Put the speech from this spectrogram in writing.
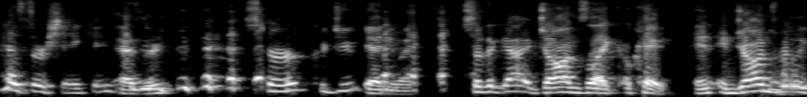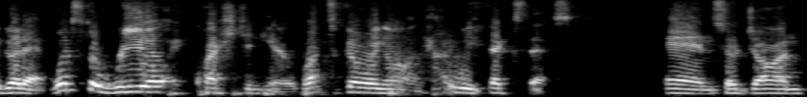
as they're shaking As they're, Sir, could you? Anyway, so the guy, John's like, okay, and, and John's really good at what's the real question here? What's going on? How do we fix this? And so John,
